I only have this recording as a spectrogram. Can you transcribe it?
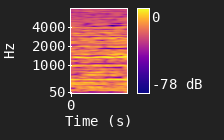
Amen.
